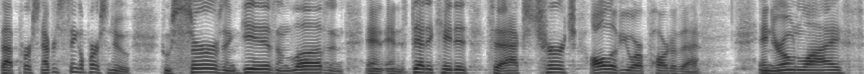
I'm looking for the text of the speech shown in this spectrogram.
that person, every single person who, who serves and gives and loves and, and, and is dedicated to Acts Church, all of you are part of that in your own life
